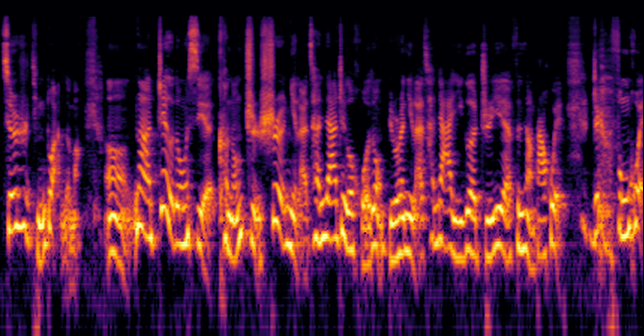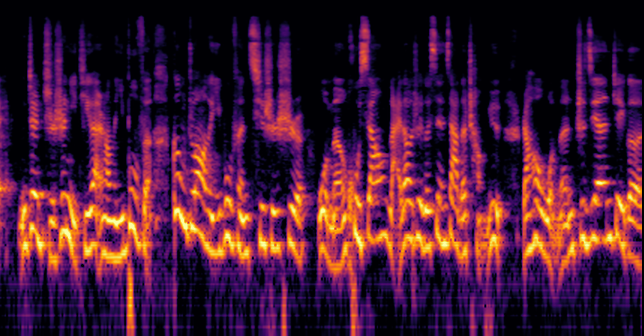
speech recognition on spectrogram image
其实是挺短的嘛。嗯，那这个东西可能只是你来参加这个活动，比如说你来参加一个职业分享大会，这个峰会，这只是你体感上的一部分。更重要的一部分，其实是我们互相来到这个线下的场域，然后我们之间这个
